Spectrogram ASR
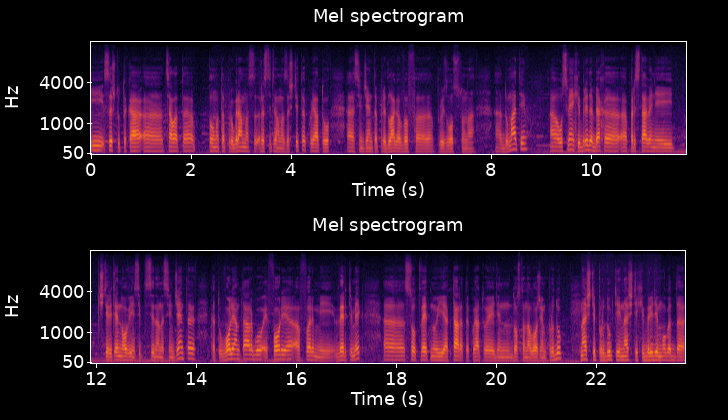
и също така цялата пълната програма растителна защита, която Синджента предлага в производството на домати. Освен хибрида бяха представени и четирите нови инсектицида на Синджента, като Волиам Тарго, Ефория, Афърм и Вертимек, съответно и Актарата, която е един доста наложен продукт. Нашите продукти и нашите хибриди могат да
